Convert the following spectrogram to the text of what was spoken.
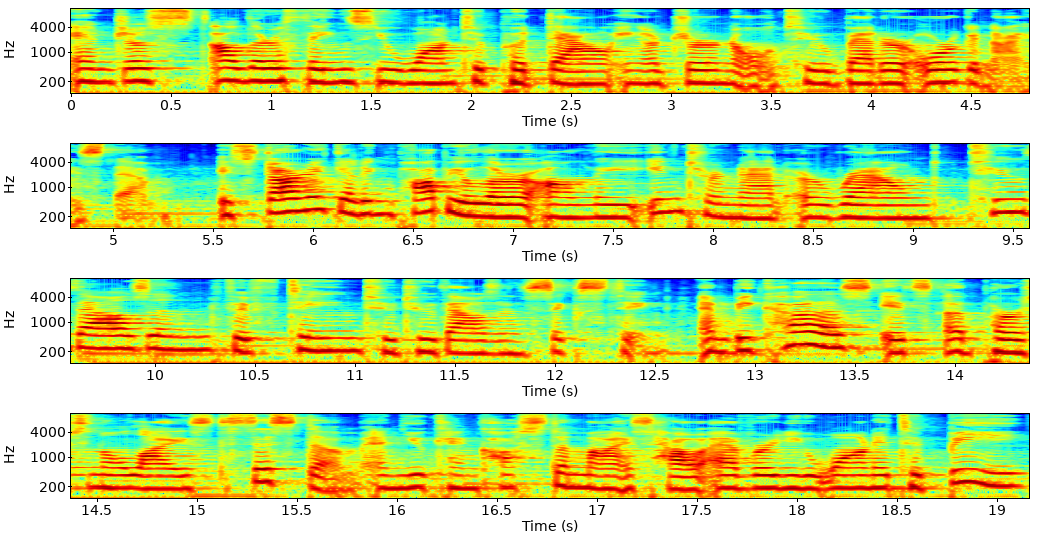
and just other things you want to put down in a journal to better organize them. It started getting popular on the internet around 2015 to 2016. And because it's a personalized system and you can customize however you want it to be,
